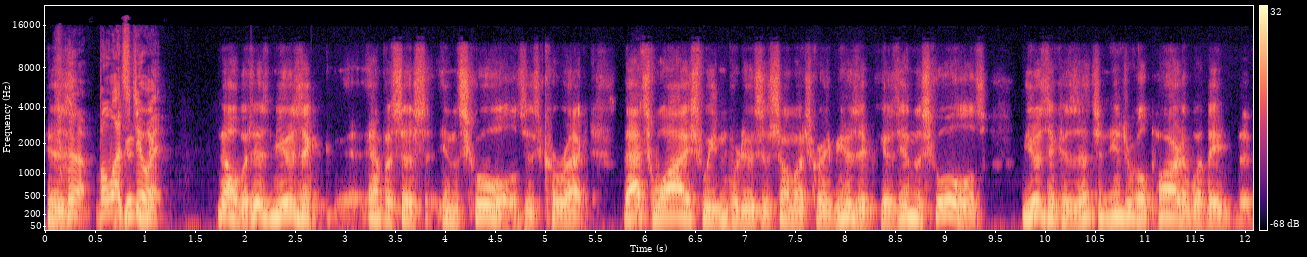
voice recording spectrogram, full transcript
his but let's do it. No, but his music emphasis in schools is correct. That's why Sweden produces so much great music because in the schools, music is such an integral part of what they, they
